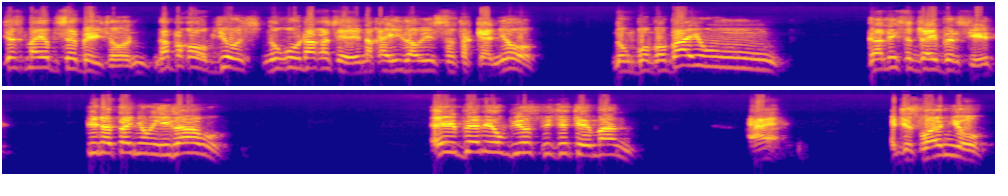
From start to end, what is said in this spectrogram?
just my observation, napaka-obvious. Nung una kasi, nakahilaw yung sasakyan nyo. Nung bumaba yung galing sa driver seat, pinatay yung ilaw. Eh, very obvious, Mr. Chairman. I, I just warn you,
